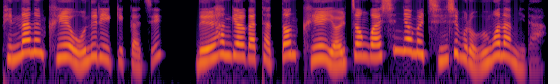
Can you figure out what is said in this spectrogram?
빛나는 그의 오늘이 있기까지 늘 한결같았던 그의 열정과 신념을 진심으로 응원합니다.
